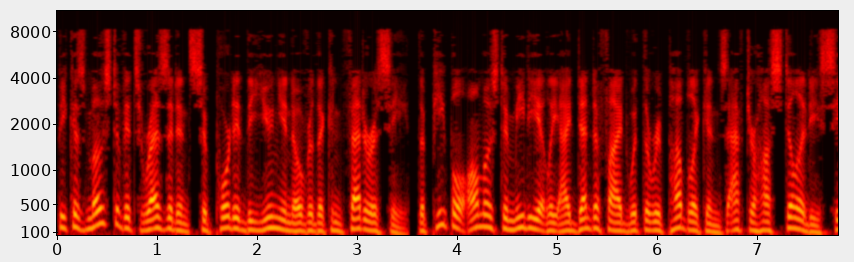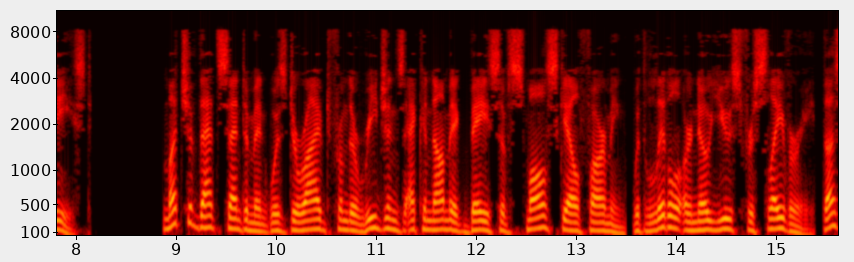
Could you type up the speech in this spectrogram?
Because most of its residents supported the Union over the Confederacy, the people almost immediately identified with the Republicans after hostilities ceased. Much of that sentiment was derived from the region's economic base of small-scale farming, with little or no use for slavery, thus,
